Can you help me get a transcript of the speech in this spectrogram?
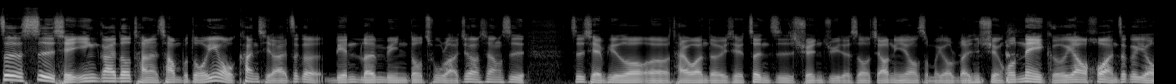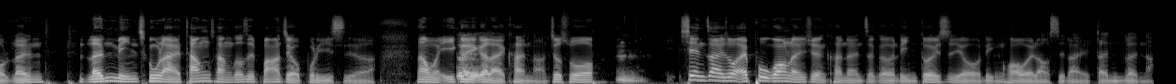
这事情应该都谈的差不多，因为我看起来这个连人名都出来，就好像是。之前，譬如说，呃，台湾的一些政治选举的时候，只要你用什么有人选或内阁要换，这个有人人民出来，通常都是八九不离十了。那我们一个一个来看呐，就说，嗯，现在说，哎，曝光人选可能这个领队是由林华伟老师来担任啊。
